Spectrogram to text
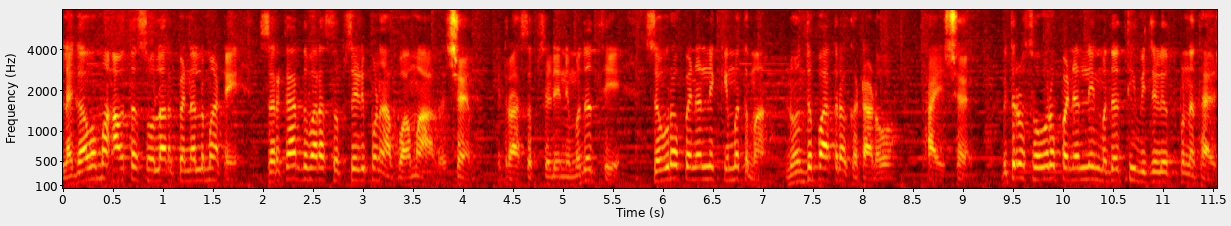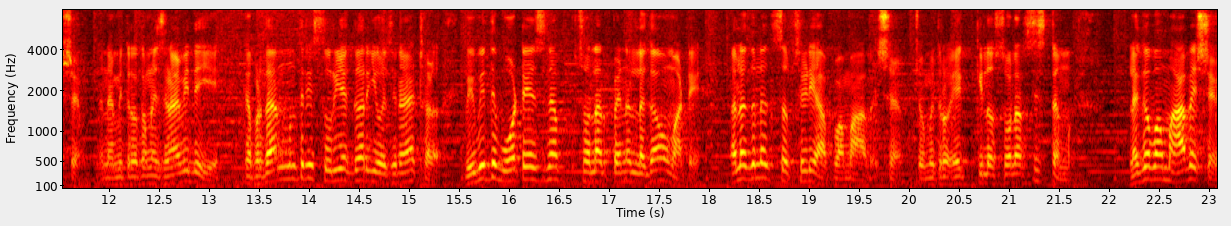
લગાવવામાં આવતા સોલાર પેનલ માટે સરકાર દ્વારા સબસિડી પણ આપવામાં આવે છે. મિત્રો, આ સબસિડીની મદદથી સૌર પેનલની કિંમતમાં નોંધપાત્ર ઘટાડો થાય છે. મિત્રો, સૌર પેનલની મદદથી વીજળી ઉત્પન્ન થાય છે. અને મિત્રો, તમને જણાવી દઈએ કે પ્રધાનમંત્રી સૂર્યઘર યોજના હેઠળ વિવિધ વોટેજના સોલાર પેનલ લગાવવા માટે અલગ અલગ સબસિડી આપવામાં આવે છે. જો મિત્રો, એક કિલો સોલાર સિસ્ટમ લગાવવામાં આવે છે,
